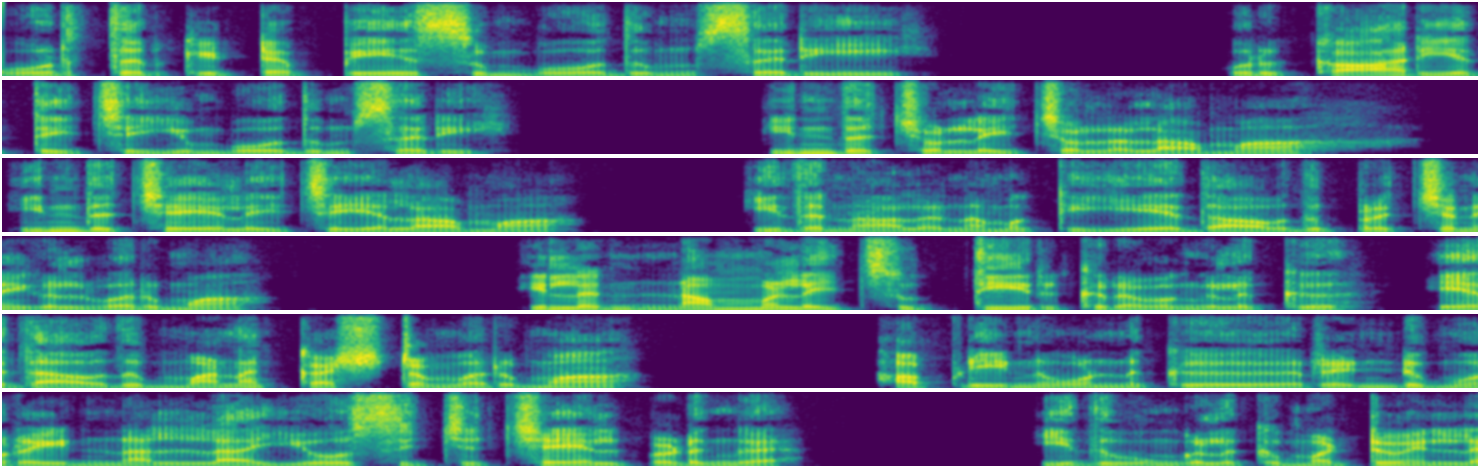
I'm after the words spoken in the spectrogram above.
ஒருத்தர்கிட்ட பேசும்போதும் சரி, ஒரு காரியத்தை செய்யும்போதும் சரி, இந்த சொல்லை சொல்லலாமா? இந்த செயலை செய்யலாமா? இதனால நமக்கு ஏதாவது பிரச்சனைகள் வருமா? இல்ல நம்மளை சுத்தி இருக்கிறவங்களுக்கு ஏதாவது மனக்கஷ்டம் வருமா? அப்படின்னு ஒன்றுக்கு ரெண்டு முறை நல்லா யோசிச்சு செயல்படுங்க. இது உங்களுக்கு மட்டும் இல்ல,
